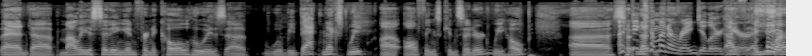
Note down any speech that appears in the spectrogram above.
And uh, Molly is sitting in for Nicole, who is uh, will be back next week. Uh, all things considered, we hope. Uh, so I'm not- becoming a regular I- here. you are.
